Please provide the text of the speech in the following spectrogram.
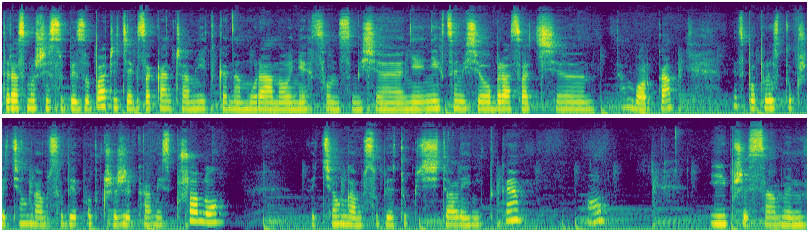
Teraz muszę sobie zobaczyć, jak zakańczam nitkę na Murano i nie chcąc mi się, nie, nie chce mi się obracać e, tamborka, więc po prostu przeciągam sobie pod krzyżykami z przodu, wyciągam sobie tu gdzieś dalej nitkę, o, i przy samym,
